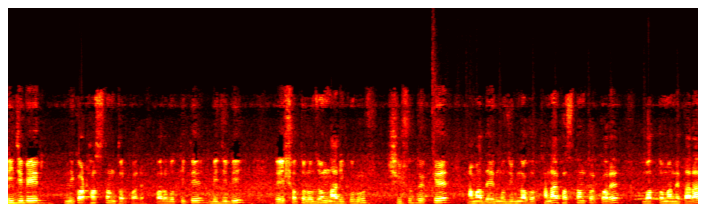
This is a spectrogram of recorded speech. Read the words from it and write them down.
বিজিবির নিকট হস্তান্তর করে। পরবর্তীতে বিজিবি এই সতেরো জন নারী পুরুষ শিশুদেরকে আমাদের মুজিবনগর থানায় হস্তান্তর করে। বর্তমানে তারা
